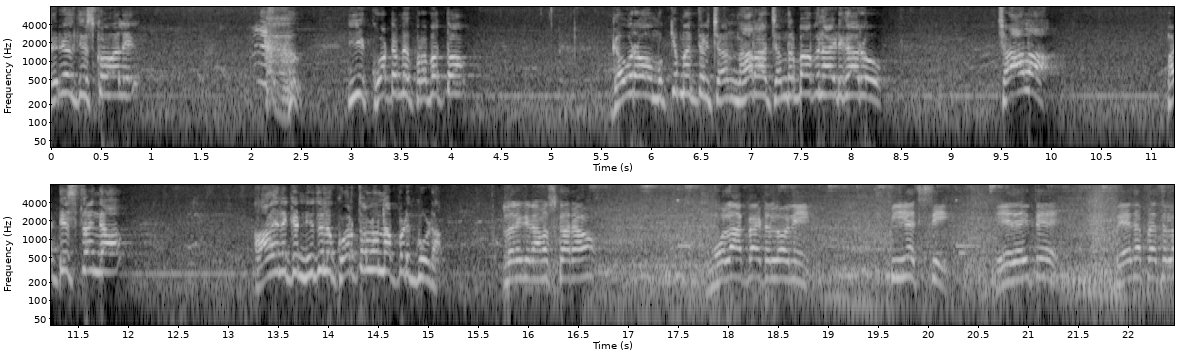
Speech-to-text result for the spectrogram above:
చర్యలు తీసుకోవాలి. ఈ కూటమి ప్రభుత్వం గౌరవ ముఖ్యమంత్రి చ- నారా చంద్రబాబు నాయుడు గారు చాలా పటిష్టంగా ఆయనకి నిధులు కొరతలు ఉన్నప్పటికి కూడా. అందరికీ నమస్కారం. మూలాపేటలోని పిహెచ్సి ఏదైతే పేద ప్రజల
